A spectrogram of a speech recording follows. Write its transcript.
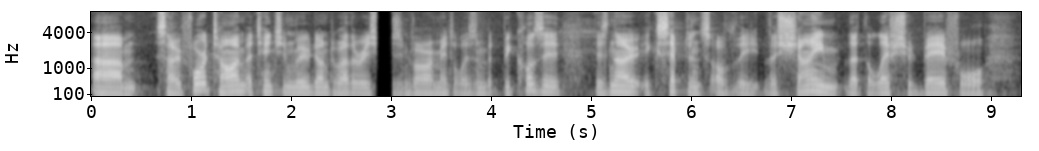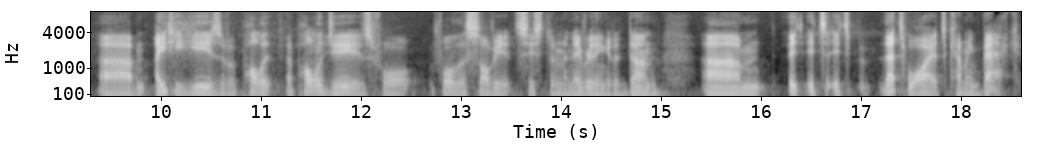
Um, so for a time, attention moved on to other issues, environmentalism, but because there, there's no acceptance of the, the shame that the left should bear for um, 80 years of apolo- apologies for for the Soviet system and everything it had done, um, it, it's it's that's why it's coming back.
